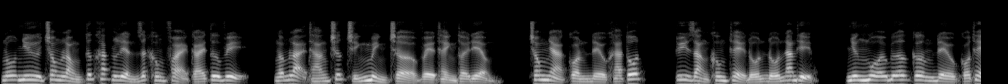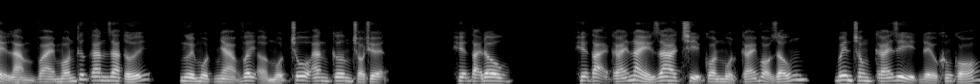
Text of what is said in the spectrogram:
Nô như trong lòng tức khắc liền rất không phải cái tư vị, ngẫm lại tháng trước chính mình trở về thành thời điểm, trong nhà còn đều khá tốt, tuy rằng không thể đốn đốn ăn thịt, nhưng mỗi bữa cơm đều có thể làm vài món thức ăn ra tới, người một nhà vây ở một chỗ ăn cơm trò chuyện. Hiện tại đâu? Hiện tại cái này ra chỉ còn một cái vỏ rỗng, bên trong cái gì đều không có.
